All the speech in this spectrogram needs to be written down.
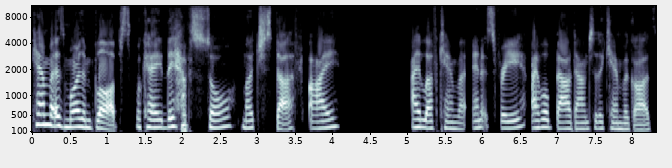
Canva is more than blobs, okay? They have so much stuff. I I love Canva and it's free. I will bow down to the Canva gods.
